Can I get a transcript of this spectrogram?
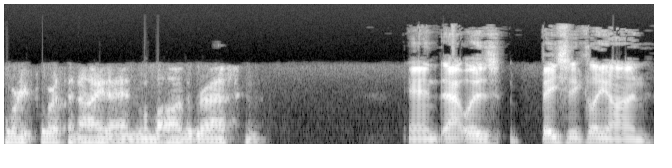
144th and Ida in Omaha, Nebraska. And that was basically on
